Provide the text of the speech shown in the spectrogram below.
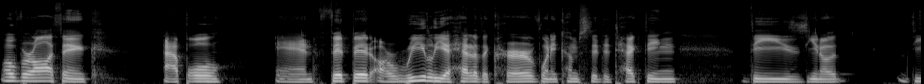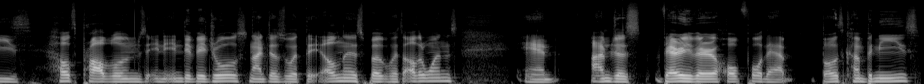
overall, I think Apple and Fitbit are really ahead of the curve when it comes to detecting these, you know, these health problems in individuals, not just with the illness, but with other ones. And I'm just very, very hopeful that both companies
